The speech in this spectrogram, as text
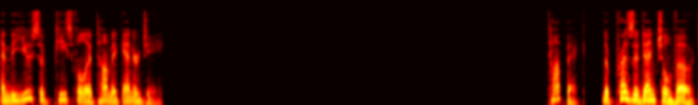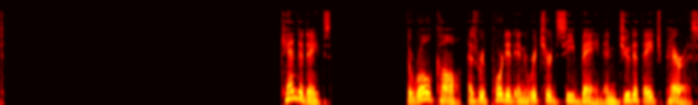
and the use of peaceful atomic energy. The presidential vote Candidates The roll call, as reported in Richard C. Bain and Judith H. Paris,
